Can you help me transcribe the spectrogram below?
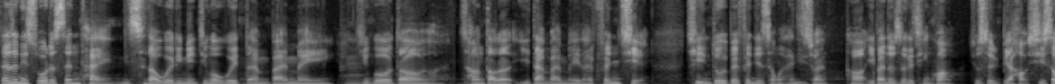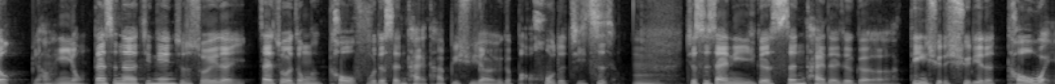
但是你所有的生态，你吃到胃里面，经过胃蛋白酶，经过到肠道的胰蛋白酶来分解，其实你都会被分解成为氨基酸。好，一般都是这个情况，就是比较好吸收，比较好应用。但是呢，今天就是所谓的在做这种口服的生态，它必须要有一个保护的机制。嗯，就是在你一个生态的这个定序的序列的头尾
